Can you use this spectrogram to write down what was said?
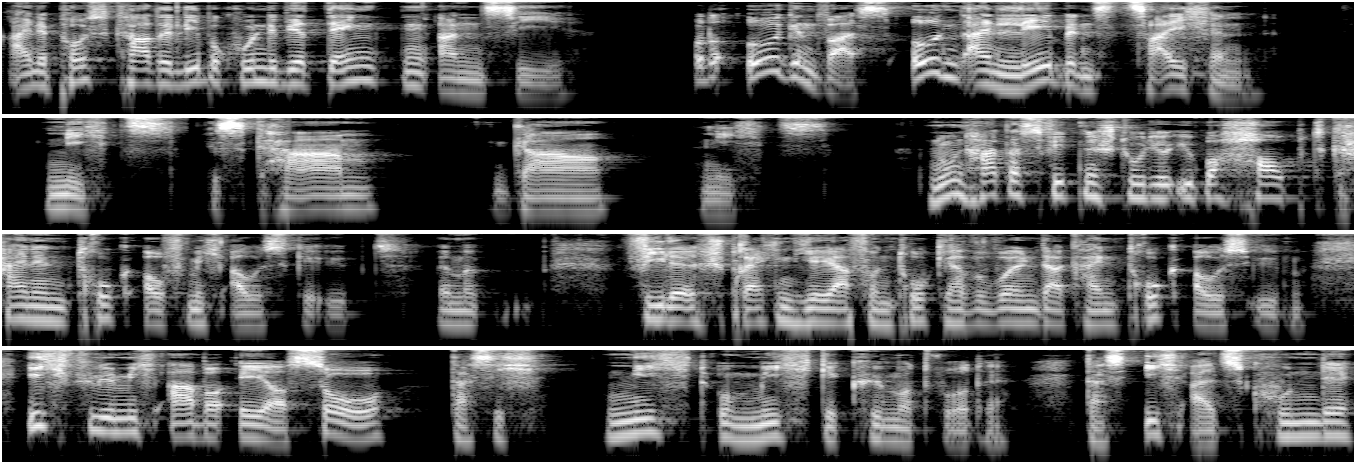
Eine Postkarte, lieber Kunde, wir denken an Sie. Oder irgendwas, irgendein Lebenszeichen. Nichts. Es kam gar nichts. Nun hat das Fitnessstudio überhaupt keinen Druck auf mich ausgeübt. Man, viele sprechen hier ja von Druck, ja, wir wollen da keinen Druck ausüben. Ich fühle mich aber eher so, dass sich nicht um mich gekümmert wurde, dass ich als Kunde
